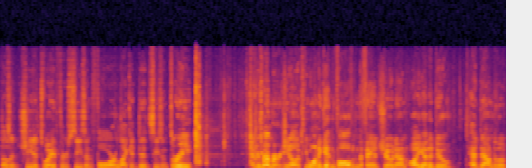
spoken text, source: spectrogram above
doesn't cheat its way through season four like it did season three. And remember, you know, if you want to get involved in the fan showdown, all you got to do, head down to the,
